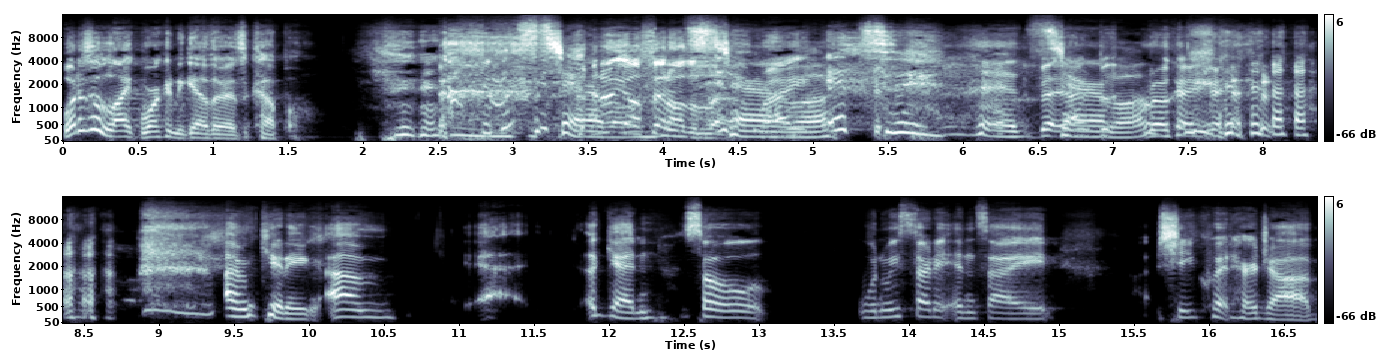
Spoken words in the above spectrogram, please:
What is it like working together as a couple? It's I know y'all said all the It's love, right? It's it's But- uh, terrible. but- okay. I'm kidding. Um, again, so when we started Inside, she quit her job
